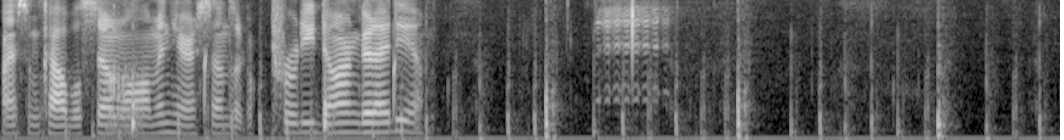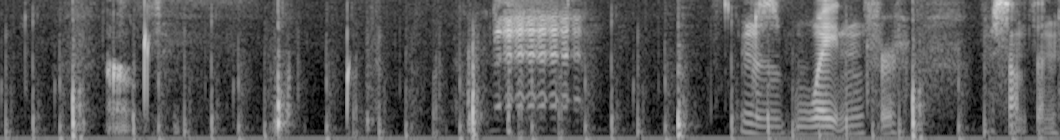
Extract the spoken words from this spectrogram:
Mine some cobblestone while I'm in here. Sounds like a pretty darn good idea. I'm just waiting for for something.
